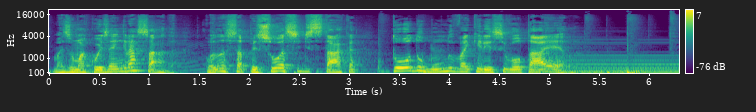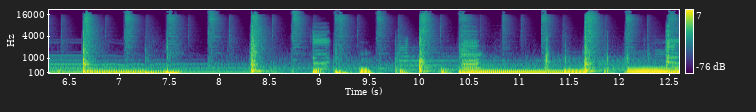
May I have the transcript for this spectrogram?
Mas uma coisa é engraçada: quando essa pessoa se destaca, todo mundo vai querer se voltar a ela. Bem,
